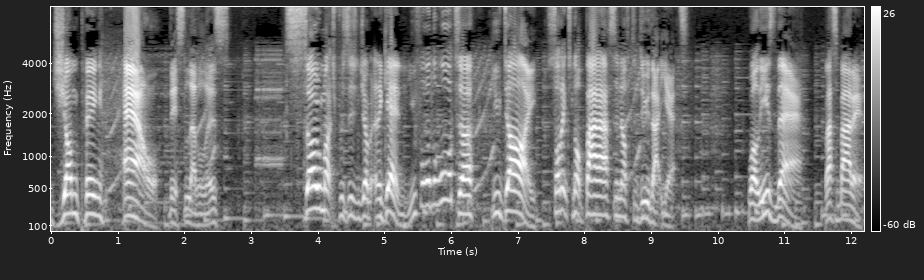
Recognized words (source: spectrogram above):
jumping hell, this level is. So much precision jump. And again, you fall in the water, you die. Sonic's not badass enough to do that yet. Well, he is there. That's about it.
